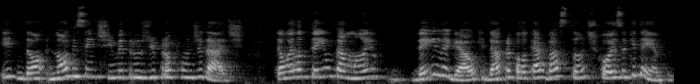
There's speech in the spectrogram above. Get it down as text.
e 9 centímetros de profundidade. Então, ela tem um tamanho bem legal, que dá para colocar bastante coisa aqui dentro.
